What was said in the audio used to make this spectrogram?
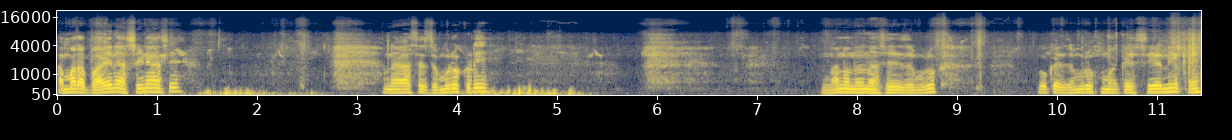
અમારા ભાઈના શીણા છે. અને આ છે જમરૂખડી. નાના નાના છે જમરૂખ. તો કંઈ જમરૂખમાં કંઈ છે નહીં કંઈ.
